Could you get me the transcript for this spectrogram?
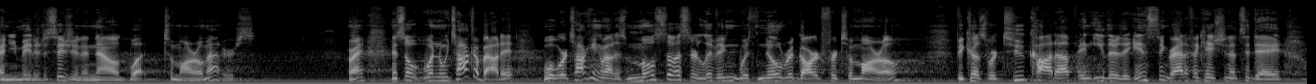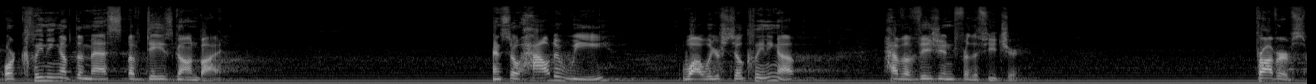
And you made a decision, and now what? Tomorrow matters. Right? And so when we talk about it, what we're talking about is most of us are living with no regard for tomorrow because we're too caught up in either the instant gratification of today or cleaning up the mess of days gone by. And so, how do we, while we're still cleaning up, have a vision for the future? Proverbs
